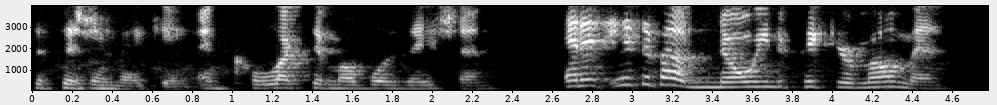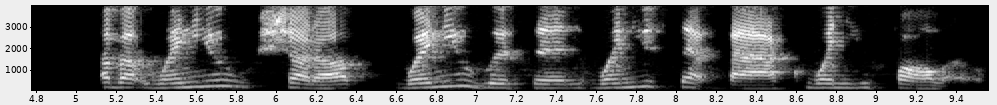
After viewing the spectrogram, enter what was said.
decision making and collective mobilization. And it is about knowing to pick your moments, about when you shut up, when you listen, when you step back, when you follow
